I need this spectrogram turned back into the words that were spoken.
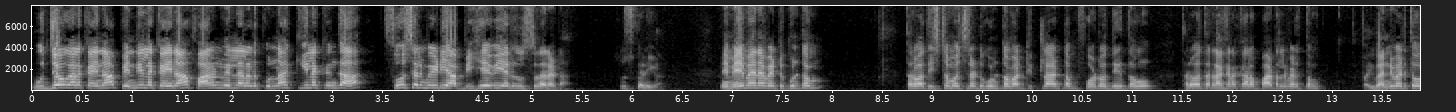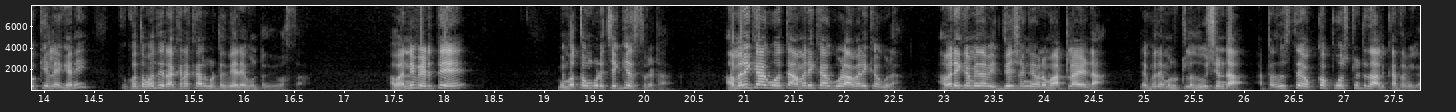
ఉద్యోగాలకైనా పెళ్ళిళ్ళకైనా ఫారెన్ వెళ్ళాలనుకున్నా కీలకంగా సోషల్ మీడియా బిహేవియర్ చూస్తున్నారట. చూసుకొని ఇక. మేము ఏమైనా పెట్టుకుంటాం? తర్వాత ఇష్టం వచ్చినట్టు ఉంటాం అటు ఇట్లా అంటాం ఫోటో దిగుతాము తర్వాత రకరకాల పాటలు పెడతాం ఇవన్నీ పెడితే ఓకేలే కానీ కొంతమంది రకరకాలుగా ఉంటుంది వేరే ఉంటుంది వ్యవస్థ. అవన్నీ పెడితే మీ మొత్తం కూడా చెక్ చేస్తున్నట. అమెరికాకు పోతే అమెరికా కూడా అమెరికా కూడా. అమెరికా మీద విద్వేషంగా ఏమైనా మాట్లాడిండా? లేకపోతే ఏమైనా ఇట్లా చూసిండా? అట్లా చూస్తే ఒక్క పోస్ట్ ఉంటుంది వాళ్ళు కథ ఇక.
